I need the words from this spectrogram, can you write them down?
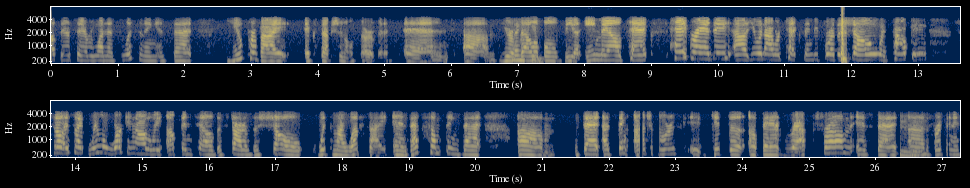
out there to everyone that's listening: is that you provide exceptional service, and um, you're Thank you. available via email, text. Hey, Brandy, uh, you and I were texting before the show and talking. So it's like we were working all the way up until the start of the show with my website, and that's something that um, that I think entrepreneurs get the a bad rap from is that uh, Mhm. the first thing they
